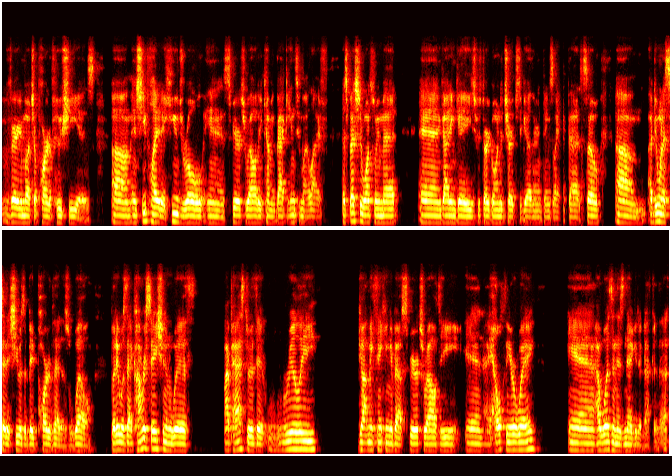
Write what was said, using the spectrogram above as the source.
very much a part of who she is. Um, and she played a huge role in spirituality coming back into my life, especially once we met and got engaged. We started going to church together and things like that. So um, I do want to say that she was a big part of that as well. But it was that conversation with my pastor that really got me thinking about spirituality in a healthier way. And I wasn't as negative after that.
